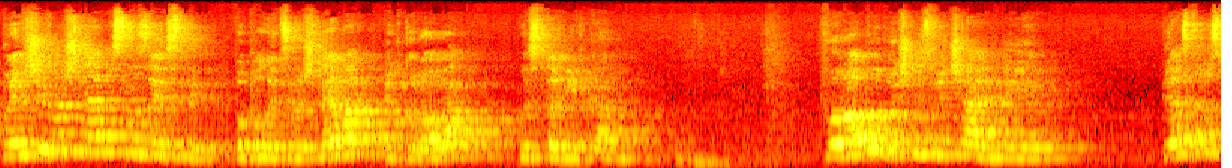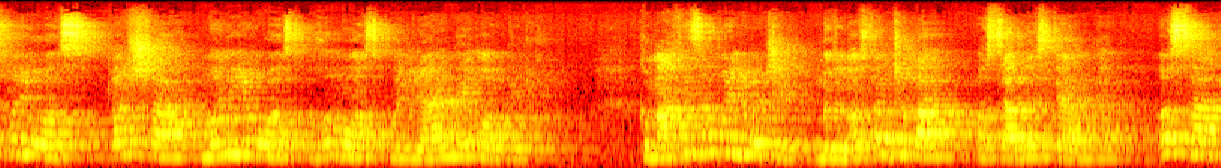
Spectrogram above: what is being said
пильщик вишневий слизистий, попелиця вишнева, підкорова, листовіка. Хвороби вишні звичайної. Піастероспоріоз, парша, моніоз, гомоз, маніальний опік. Комахи запилювачі, медоносна бджола, оса блистянка, оса,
